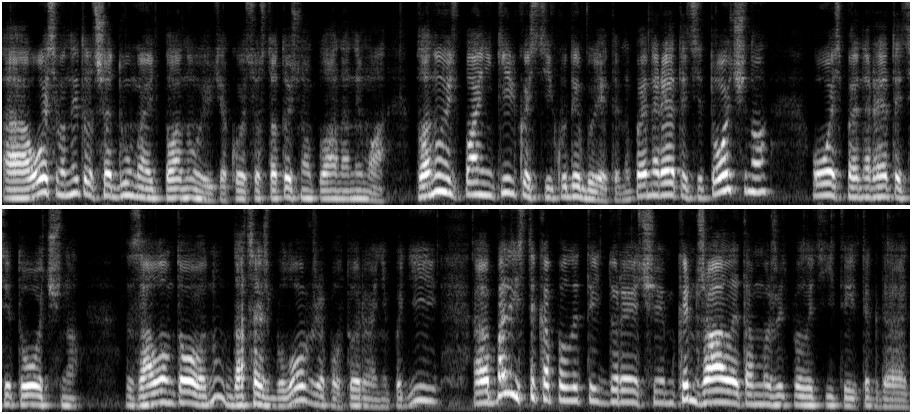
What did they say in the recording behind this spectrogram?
А ось вони тут ще думають, планують, якогось остаточного плану нема. Планують в плані кількості і куди бити. Ну, по енергетиці точно, ось по енергетиці точно. Загалом того, ну, да це ж було вже, повторювані події. Е, Балістика полетить, до речі, кинжали там можуть полетіти і так далі.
